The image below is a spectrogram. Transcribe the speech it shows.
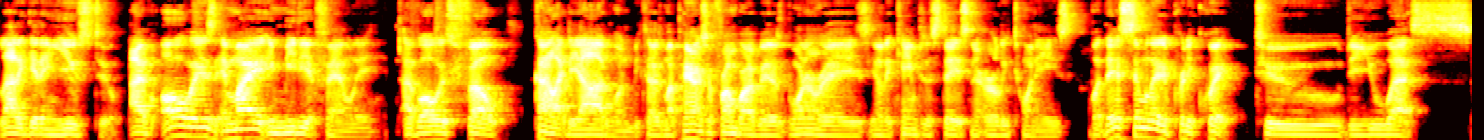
a lot of getting used to. I've always, in my immediate family, I've always felt kind of like the odd one because my parents are from Barbados, born and raised. You know, they came to the States in their early 20s, but they assimilated pretty quick to the US.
